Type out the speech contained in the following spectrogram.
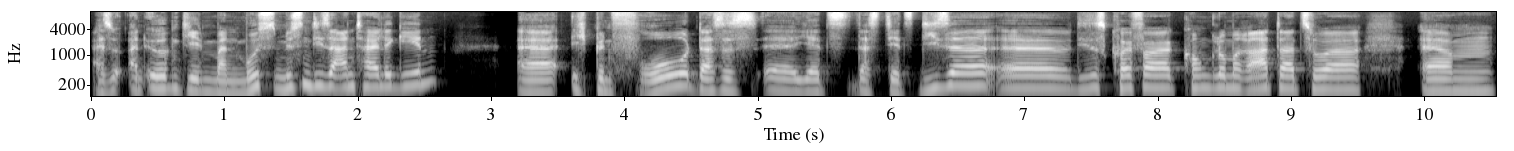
also an irgendjemanden muss, müssen diese Anteile gehen. Äh, ich bin froh, dass es äh, jetzt, dass jetzt diese, äh, dieses Käuferkonglomerat da zur ähm,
